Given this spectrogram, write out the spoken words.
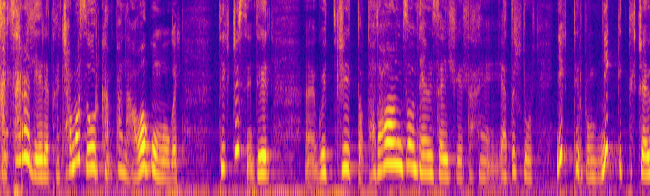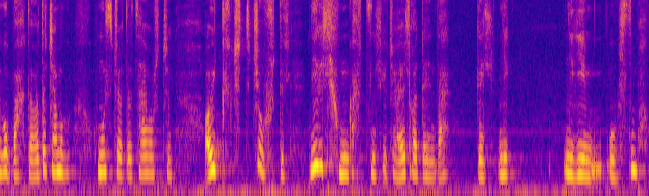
ганцаараа л яриад байгаа. Чамаас өөр компани аваагүй мүү гэл тэгжсэн. Тэгэл үгүй чи 750 сая л гээл ах юм. Ядаж тэгвэл нэг тэрбум нэг гэдэг чи айгүй багтаа. Одоо чамаг хүмүүс ч одоо цаагаар чинь ойдлчт чи хүртэл нэг л их мөнгө авцсан л гэж ойлгоод байна да. Гэл нэг нэг юм өгсөн баг.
